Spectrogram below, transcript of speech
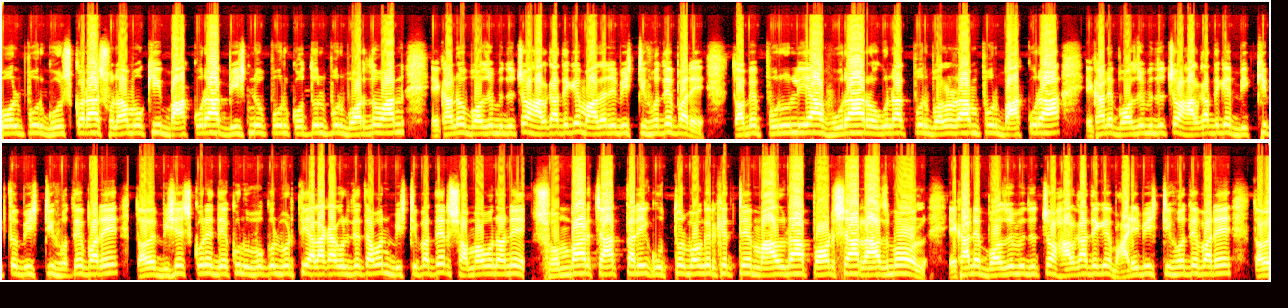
বোলপুর, ঘুষকরা, সোনামুখী, বাঁকুড়া, বিষ্ণুপুর, কতুলপুর, বর্ধমান, এখানেও বজ্রবিদ্যুৎ সহ হালকা থেকে মাঝারি বৃষ্টি হতে পারে। তবে পুরুলিয়া হুরা রঘুনাথপুর, বলরামপুর, বাঁকুড়া, এখানে বজ্রবিদ্যুৎ সহ হালকা থেকে বিক্ষিপ্ত বৃষ্টি হতে পারে। তবে বিশেষ করে দেখুন উপকূলবর্তী এলাকাগুলিতে তেমন বৃষ্টিপাতের সম্ভাবনা নেই। সোমবার চার তারিখ উত্তরবঙ্গের ক্ষেত্রে মালদা, পরশা, রাজমহল, এখানে বজ্রবিদ্যুৎ সহ হালকা থেকে ভারী বৃষ্টি হতে পারে। তবে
